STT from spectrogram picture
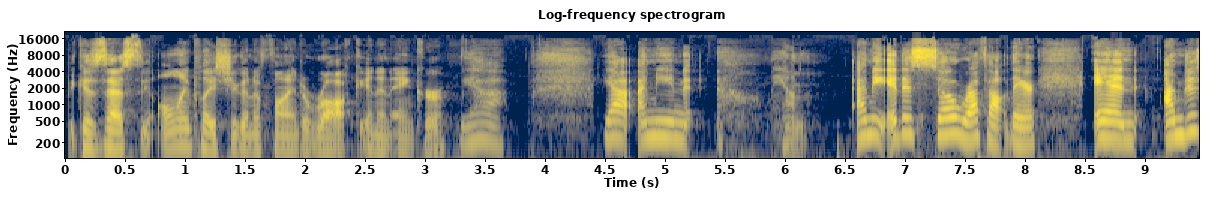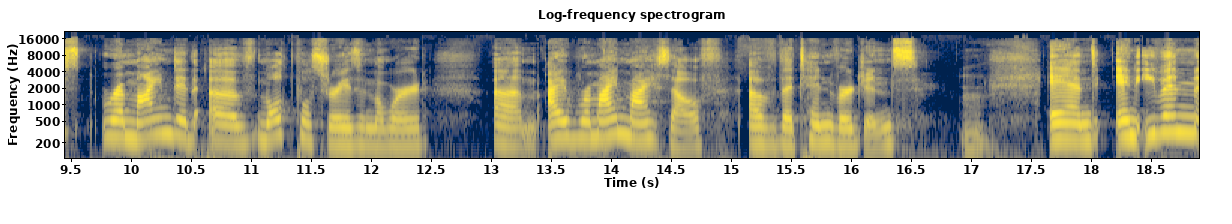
because that's the only place you're going to find a rock and an anchor. Yeah. Yeah. I mean, man, I mean, it is so rough out there. And I'm just reminded of multiple stories in the Word. Um, I remind myself of the 10 virgins. And and even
